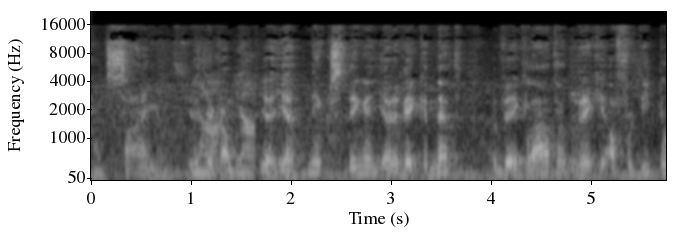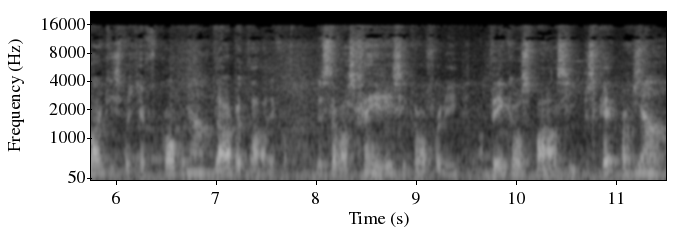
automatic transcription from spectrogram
consignment. Je, Ja, je, kan, ja. je, je hebt niks dingen, je rekent net een week later reken je af voor die plankjes wat je verkoopt, Ja. daar betaal je voor. Dus er was geen risico voor die winkelspatie beschikbaar staan. Ja.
